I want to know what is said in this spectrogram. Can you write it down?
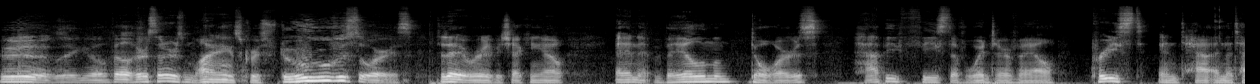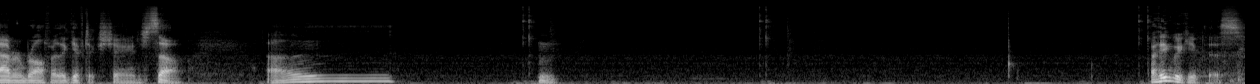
there you go, fellow Earth Centers. My name is Christosaurus. Today we're going to be checking out En Doors Happy Feast of Winter Veil Priest and, ta- and the Tavern Brawl for the gift exchange. So, um, hmm. I think we keep this.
